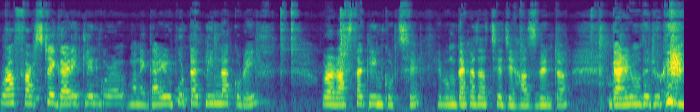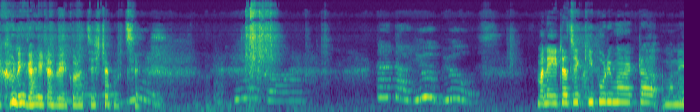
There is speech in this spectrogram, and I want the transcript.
ওরা ফার্স্টে গাড়ি ক্লিন করা মানে গাড়ির উপরটা ক্লিন না করেই ওরা রাস্তা ক্লিন করছে এবং দেখা যাচ্ছে যে হাজবেন্ডটা গাড়ির মধ্যে ঢুকে এখনই গাড়িটা বের করার চেষ্টা করছে. মানে এটা যে কি পরিমাণ একটা মানে.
